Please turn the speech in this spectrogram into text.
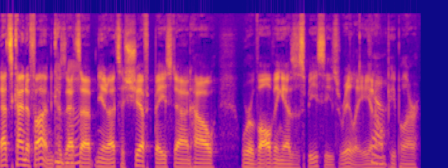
that's kind of fun because mm-hmm. that's a you know that's a shift based on how we're evolving as a species. Really, you yeah. know, people are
